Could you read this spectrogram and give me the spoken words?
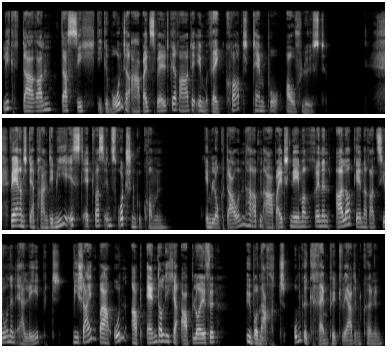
liegt daran, dass sich die gewohnte Arbeitswelt gerade im Rekordtempo auflöst. Während der Pandemie ist etwas ins Rutschen gekommen. Im Lockdown haben Arbeitnehmerinnen aller Generationen erlebt, wie scheinbar unabänderliche Abläufe über Nacht umgekrempelt werden können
